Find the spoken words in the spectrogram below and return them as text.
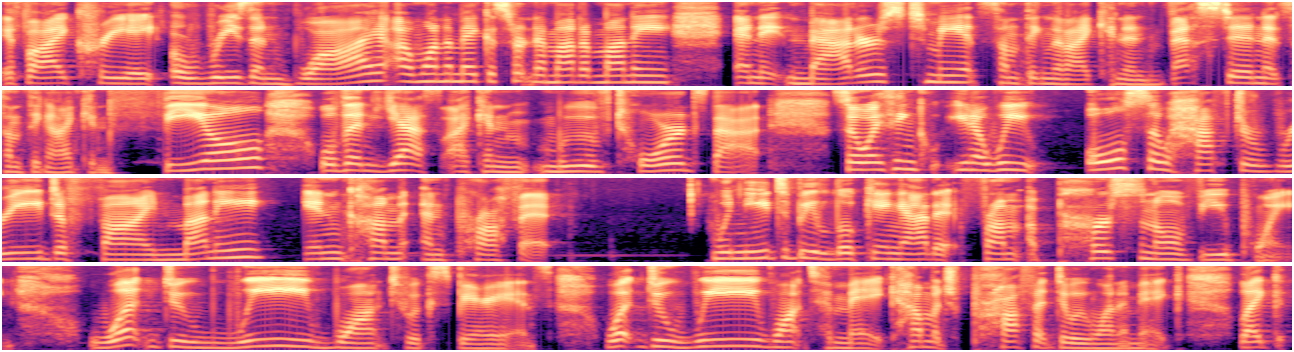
if I create a reason why I want to make a certain amount of money and it matters to me, it's something that I can invest in, it's something I can feel, well, then yes, I can move towards that. So I think, you know, we also have to redefine money, income, and profit we need to be looking at it from a personal viewpoint. What do we want to experience? What do we want to make? How much profit do we want to make? Like,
